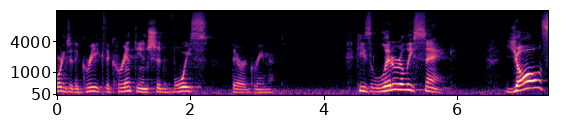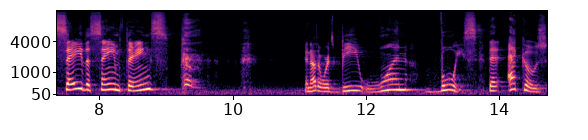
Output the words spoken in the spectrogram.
according to the Greek, the Corinthians should voice their agreement. He's literally saying, Y'all say the same things. In other words, be one voice that echoes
